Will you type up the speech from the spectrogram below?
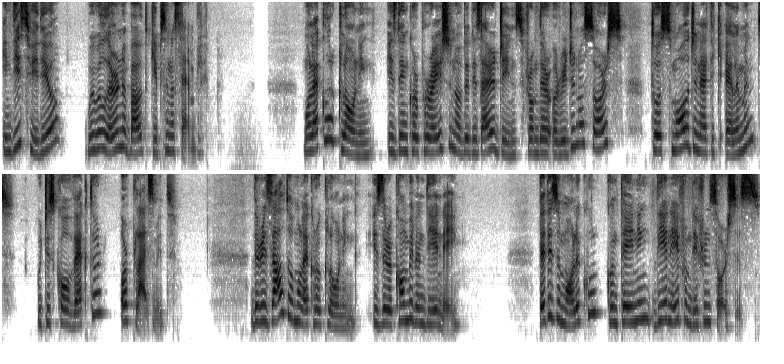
In this video, we will learn about Gibson assembly. Molecular cloning is the incorporation of the desired genes from their original source to a small genetic element, which is called vector or plasmid. The result of molecular cloning is the recombinant DNA. That is a molecule containing DNA from different sources.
